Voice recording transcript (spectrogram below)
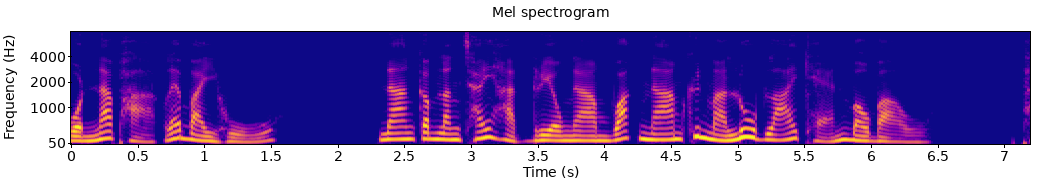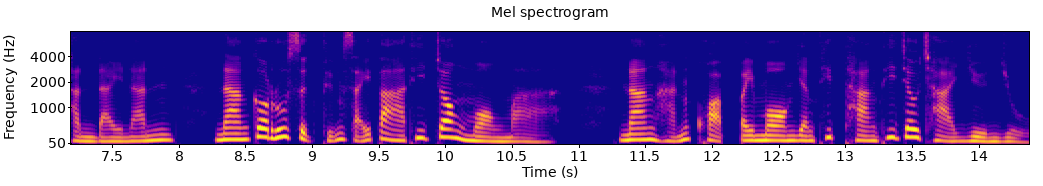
บนหน้าผากและใบหูนางกำลังใช้หัดเรียวงามวักน้ำขึ้นมาลูบล้ายแขนเบาๆ ทันใดนั้น นางก็รู้สึกถึงสายตาที่จ้องมองมา นางหันขวับไปมองยังทิศทางที่เจ้าชายยืนอยู่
